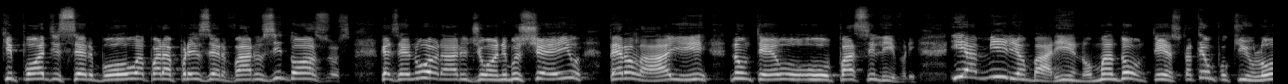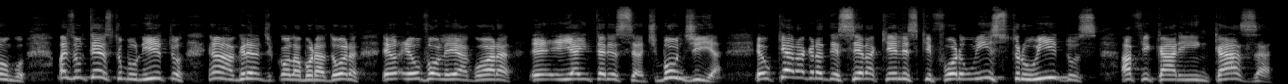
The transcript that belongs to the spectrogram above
que pode ser boa para preservar os idosos. Quer dizer, no horário de ônibus cheio, pera lá e não ter o, o passe livre. E a Miriam Barino mandou um texto, até um pouquinho longo, mas um texto bonito, é uma grande colaboradora. Eu, eu vou ler agora e, e é interessante. Bom bom dia. Eu quero agradecer aqueles que foram instruídos a ficarem em casa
